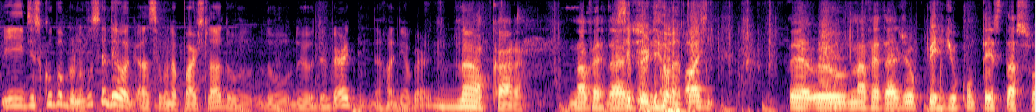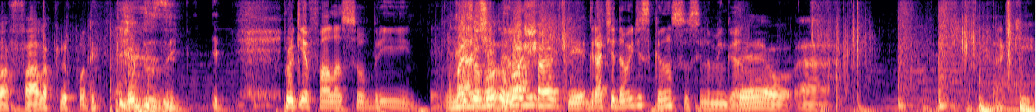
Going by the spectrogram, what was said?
E desculpa, Bruno, você leu a, a segunda parte lá do, do, do Hildenberg, da Heidelberg? Não, cara. Na verdade. Você perdeu a página? É, eu, na verdade, eu perdi o contexto da sua fala para eu poder produzir. Porque fala sobre. Mas eu vou, eu vou, achar aqui. Gratidão e descanso, se não me engano. É, o. Ah, tá aqui.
